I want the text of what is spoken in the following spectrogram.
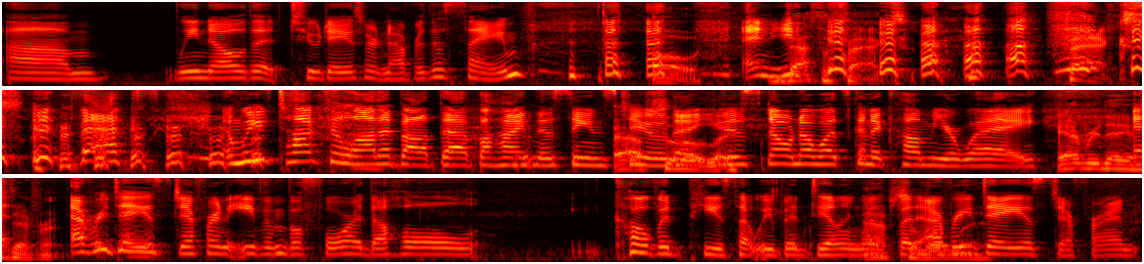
Um, we know that two days are never the same. oh, and you- that's a fact. Facts. Facts. and we've talked a lot about that behind the scenes too. That you just don't know what's going to come your way. Every day is And different. Every day is different, even before the whole COVID piece that we've been dealing with. But every day is different.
